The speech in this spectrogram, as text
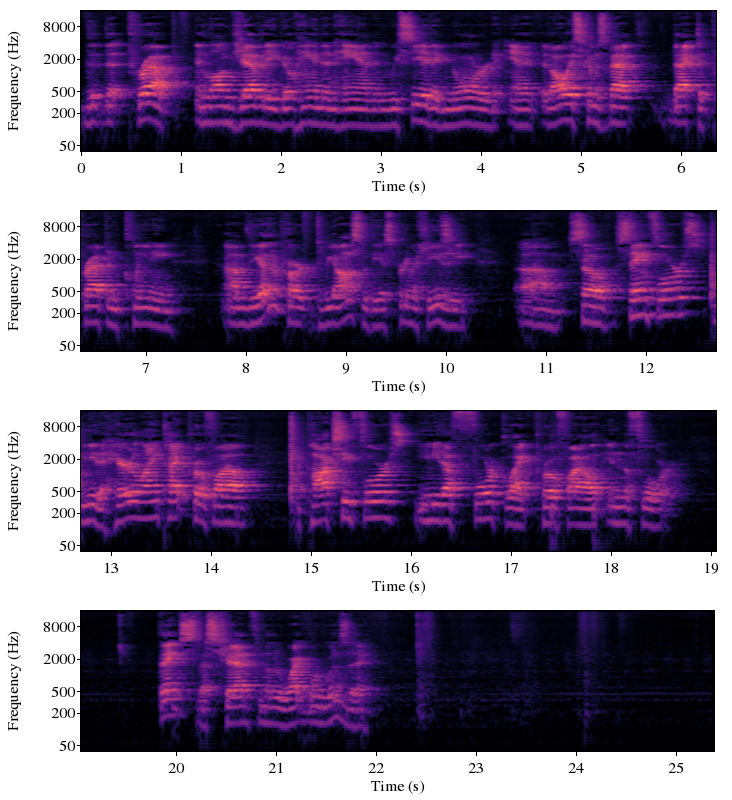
that, that prep and longevity go hand in hand, and we see it ignored, and it, it always comes back back to prep and cleaning. Um, the other part, to be honest with you, is pretty much easy. Um, so stain floors, you need a hairline type profile. Epoxy floors, you need a fork-like profile in the floor. Thanks. That's Chad for another Whiteboard Wednesday.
